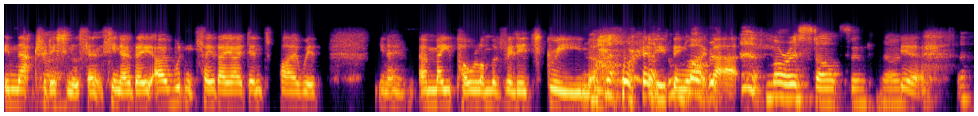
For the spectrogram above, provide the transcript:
in that traditional sense. You know, they I wouldn't say they identify with, you know, a maypole on the village green or anything like that. Morris dancing. No. Yeah.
